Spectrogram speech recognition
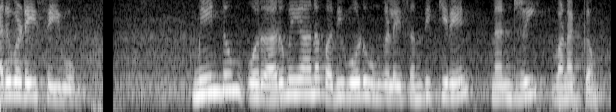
அறுவடை செய்வோம். மீண்டும் ஒரு அருமையான பதிவோடு உங்களை சந்திக்கிறேன். நன்றி வணக்கம்.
